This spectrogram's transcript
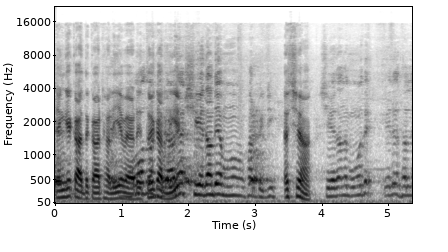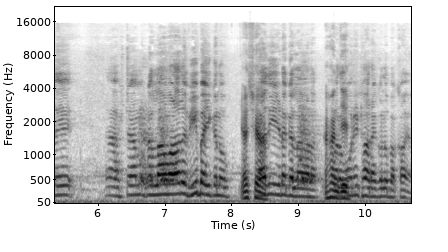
ਚੰਗੇ ਕੱਦ ਕਾਠ ਵਾਲੀ ਹੈ ਵੈਡ ਇੱਥੇ ਹੀ ਕਰ ਲਈਏ। ਛੇਦਾਂ ਦੇ ਮੂੰਹ ਹਰਪ੍ਰੀਤ ਜੀ। ਅੱਛਾ। ਛੇਦਾਂ ਦੇ ਮੂੰਹ ਤੇ ਇਹਦੇ ਥੱਲੇ ਇਸ ਟਾਈਮ ਗੱਲਾਂ ਵਾਲਾ ਤੇ 20 22 ਕਿਲੋ। ਅੱਛਾ। ਆਦੀ ਜਿਹੜਾ ਗੱਲਾਂ ਵਾਲਾ ਪਰ ਹਾਂਜੀ। ਉਹ ਨਹੀਂ 18 ਕਿਲੋ ਬੱਕਾ ਆ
